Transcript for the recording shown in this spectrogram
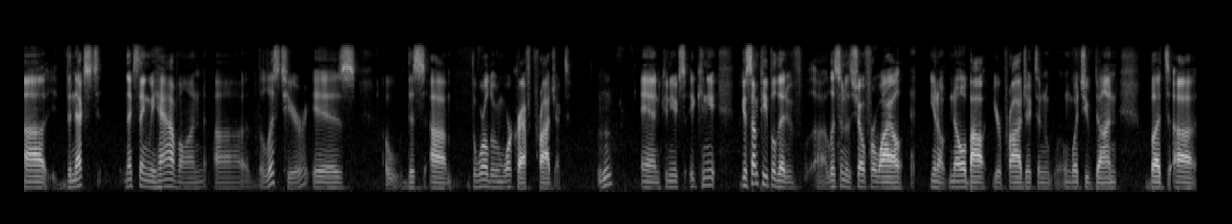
uh, the next next thing we have on uh, the list here is oh, this um, the World of Warcraft project. Mhm. And can you can you because some people that have uh, listened to the show for a while, you know, know about your project and, and what you've done, but uh,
